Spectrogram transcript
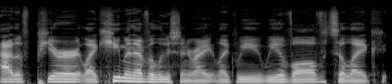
out of pure like human evolution, right? Like we we evolved to like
